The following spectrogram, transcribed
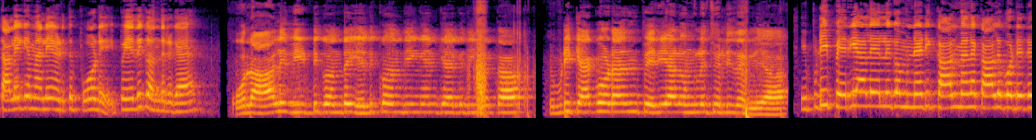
தலைக்கு மேலே எடுத்து போடு. இப்ப எதுக்கு வந்திருக்க? ஒரு ஆளு வீட்டுக்கு வந்தா எதுக்கு வந்தீங்கன்னு கேக்குதீங்கக்கா இப்படி கேட்க கூடாதுன்னு பெரிய ஆள் உங்களுக்கு சொல்லி தரலையா? இப்படி பெரிய ஆளுகளுக்கு முன்னாடி கால் மேல கால் போட்டுட்டு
